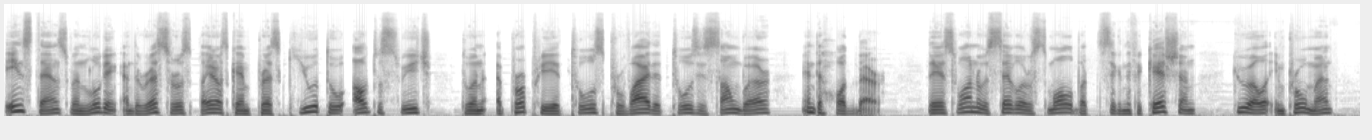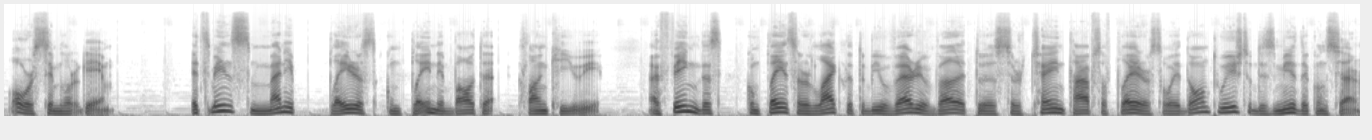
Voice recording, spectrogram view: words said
instance, when looking at the resource, players can press Q to auto-switch to an appropriate tools provided tools is somewhere in the hotbar. there is one with several small but significant QL improvement over similar game. It means many players complain about a clunky UI. I think these complaints are likely to be very valid to a certain types of players, so I don't wish to dismiss the concern.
